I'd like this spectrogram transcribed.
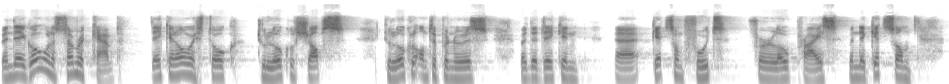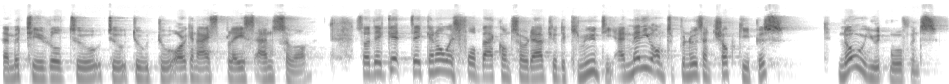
When they go on a summer camp, they can always talk to local shops, to local entrepreneurs, whether they can uh, get some food for a low price, when they get some uh, material to, to, to, to organize place and so on. So they get they can always fall back on solidarity of the community. And many entrepreneurs and shopkeepers know youth movements.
